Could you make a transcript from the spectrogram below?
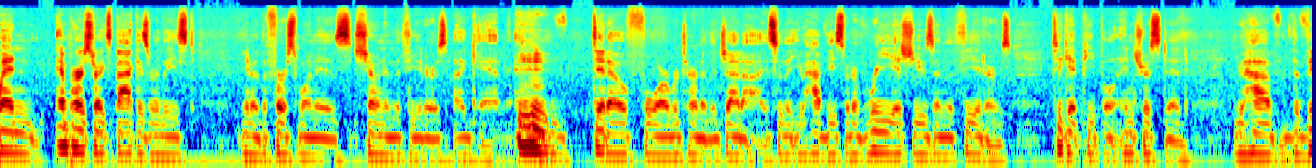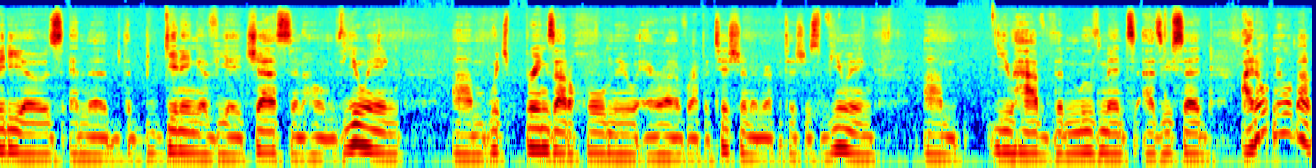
when Empire Strikes Back is released, you know, the first one is shown in the theaters again. And ditto for Return of the Jedi, so that you have these sort of reissues in the theaters to get people interested. You have the videos and the, the beginning of VHS and home viewing, um, which brings out a whole new era of repetition and repetitious viewing. Um, you have the movement, as you said. I don't know about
